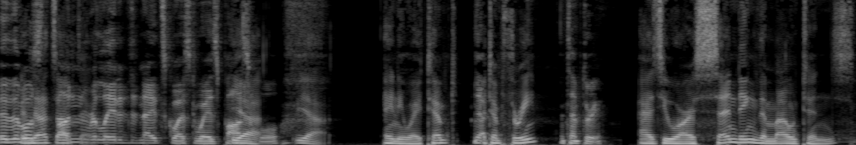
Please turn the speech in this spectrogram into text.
In the most that's out there. unrelated to Knight's Quest ways possible. Yeah. yeah. Anyway, attempt Yeah. attempt three. Attempt three. As you are ascending the mountains,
